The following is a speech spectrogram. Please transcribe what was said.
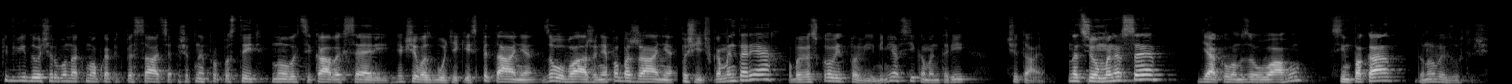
під відео червона кнопка підписатися, щоб не пропустити нових цікавих серій. Якщо у вас будуть якісь питання, зауваження, побажання, пишіть в коментарях, обов'язково відповім. Я всі коментарі читаю. На цьому в мене все. Дякую вам за увагу. Всім пока, до нових зустрічей.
